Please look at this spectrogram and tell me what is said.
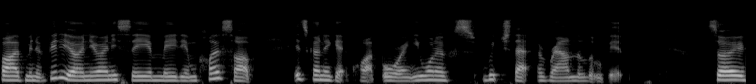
five minute video and you only see a medium close up, it's going to get quite boring. You want to switch that around a little bit. So,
